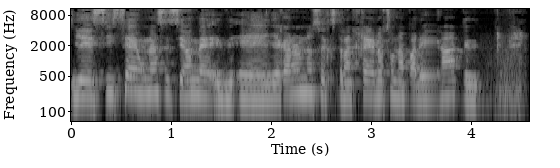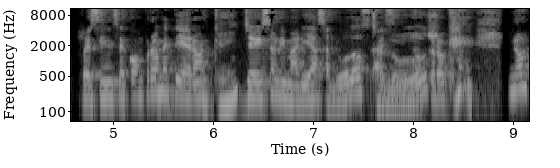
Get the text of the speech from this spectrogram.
les hice una sesión de, eh, llegaron unos extranjeros, una pareja que recién se comprometieron. Ok. Jason y María, saludos. Así, Saludos. no creo que, no,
